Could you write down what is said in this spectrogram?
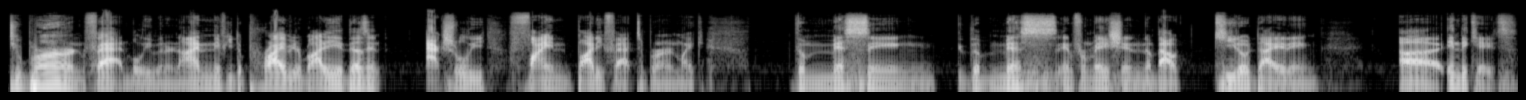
to burn fat, believe it or not. And if you deprive your body, it doesn't actually find body fat to burn. Like the missing, the misinformation about keto dieting uh, indicates.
